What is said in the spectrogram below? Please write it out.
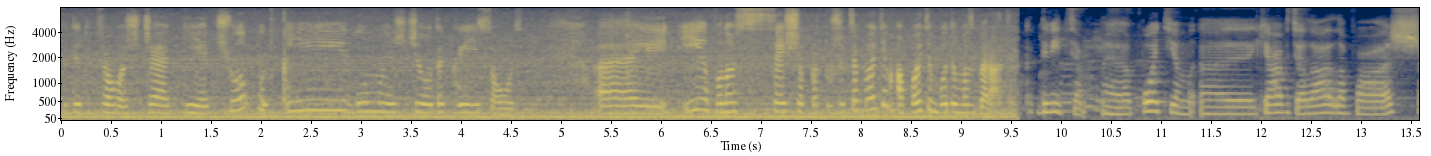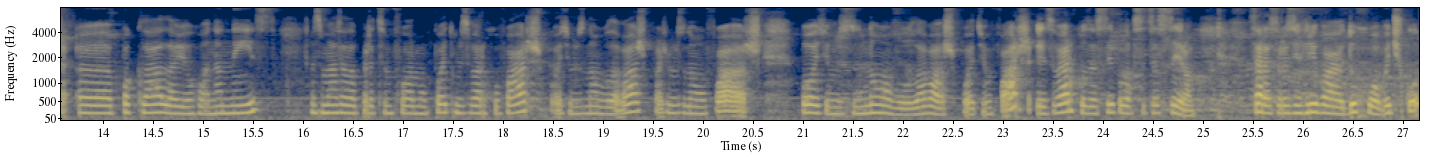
сюди до цього ще кетчуп і думаю, що такий соус. Е, І воно все ще протушиться потім, а потім будемо збирати. Дивіться, е, потім е, я взяла лаваш, е, поклала його на низ, змазала перед цим форму, потім зверху фарш, потім знову лаваш, потім знову фарш, потім знову лаваш, потім фарш, і зверху засипала все це сиром. Зараз розігріваю духовочку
